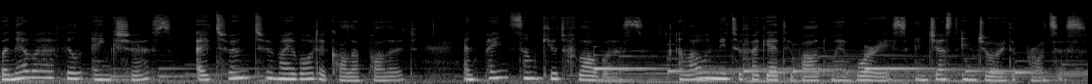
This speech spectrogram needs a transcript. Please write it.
whenever I feel anxious, I turn to my watercolor palette and paint some cute flowers, allowing me to forget about my worries and just enjoy the process.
